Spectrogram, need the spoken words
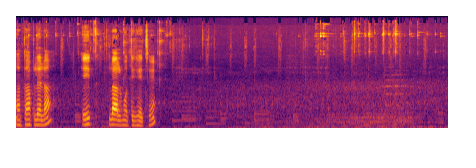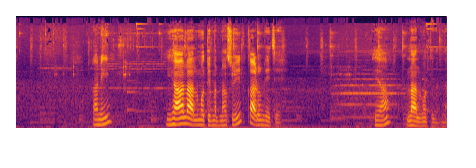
आता आपल्याला एक लाल मोती घ्यायचे. आणि ह्या लाल मोतीमधनं सुई काढून घ्यायची आहे. ह्या लाल मोतीमधनं.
